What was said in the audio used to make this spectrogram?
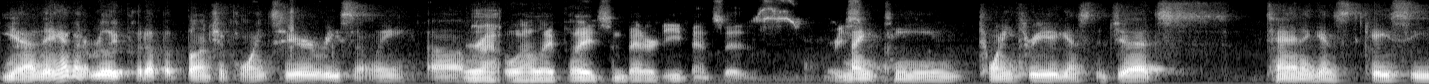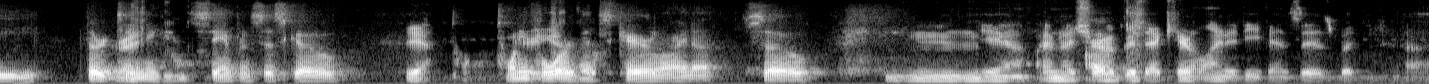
Yeah, they haven't really put up bunch of points here recently. Um, right. Well, they played some better defenses. Recently. 19, 23 against the Jets, 10 against KC, 13 right. against San Francisco. Yeah. 24 against Carolina. So, mm, yeah, I'm not sure how good that Carolina defense is, but uh,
